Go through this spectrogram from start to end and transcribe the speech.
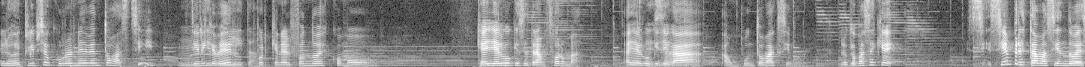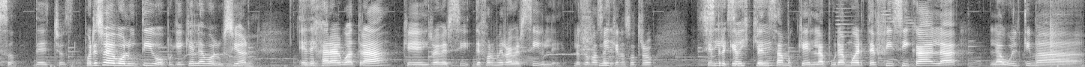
en los eclipses ocurren eventos así. Mm, Tiene que ver, porque en el fondo es como que hay algo que se transforma, hay algo que llega a, a un punto máximo. Lo que pasa es que si- siempre estamos haciendo eso, de hecho. Por eso es evolutivo, porque ¿qué es la evolución? Mm. Es dejar algo atrás que es de forma irreversible. Lo que pasa Mira- es que nosotros siempre Sí, que ¿sabéis qué? pensamos que es la pura muerte física, la, la última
